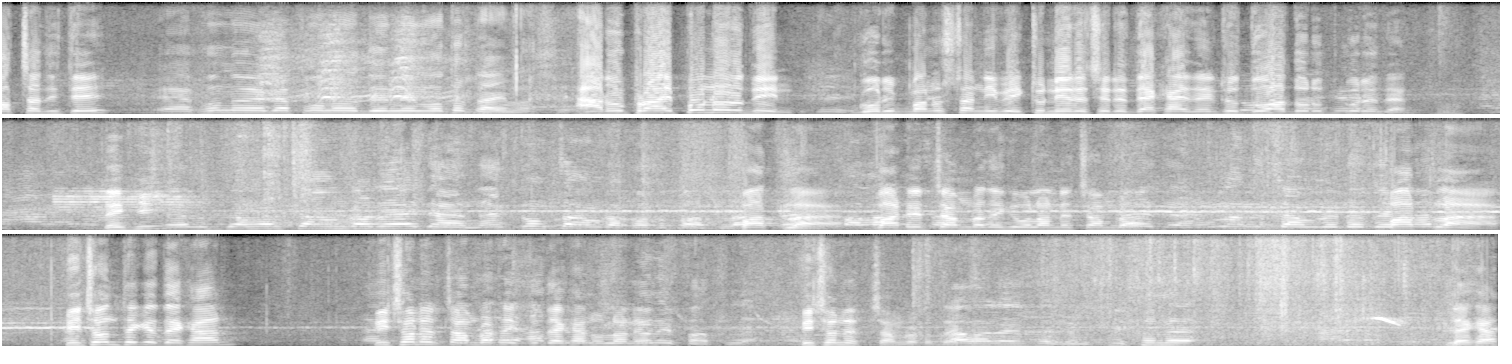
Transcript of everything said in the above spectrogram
বাচ্চা দিতে? এখনও এটা পনেরো দিনের মতো টাইম আছে। আরও প্রায় পনেরো দিন। গরিব মানুষটা নিবে একটু নেড়ে চেড়ে দেখায় দেন একটু দোয়া দরুদ করে দেন। দেখি। যেমন চামড়াটাই দেন একদম চামড়া কত পাতলা। পাতলা। বাটের চামড়া দেখি ওলানের চামড়া। পাতলা। পিছন থেকে দেখান। পিছনের চামড়াটা একটু দেখান উলানের পাতলা। পিছনের চামড়াটা দেখান পিছনে দেখান।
